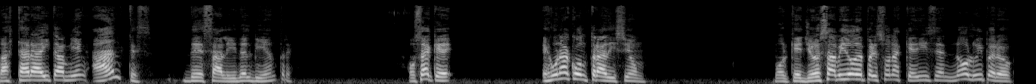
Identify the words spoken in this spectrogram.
va a estar ahí también antes de salir del vientre. O sea que es una contradicción. Porque yo he sabido de personas que dicen, no, Luis, pero,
